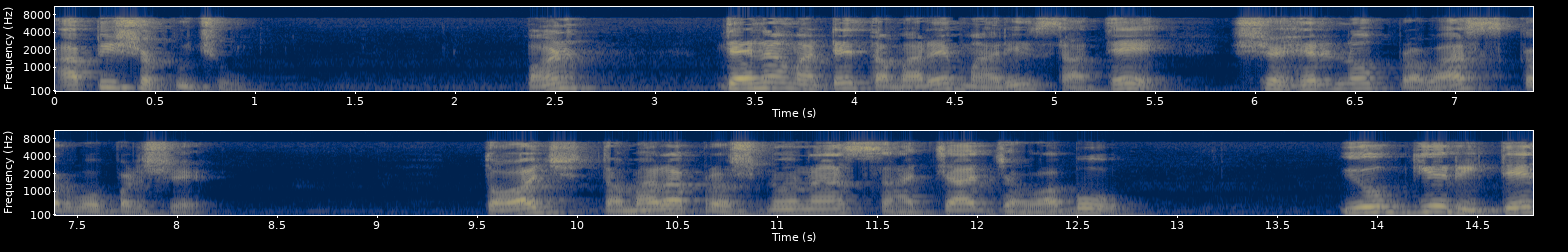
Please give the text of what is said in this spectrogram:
આપી શકું છું, પણ તેના માટે તમારે મારી સાથે શહેરનો પ્રવાસ કરવો પડશે. તો જ તમારા પ્રશ્નોના સાચા જવાબો યોગ્ય રીતે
